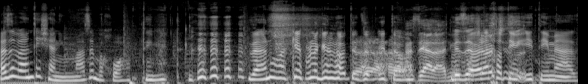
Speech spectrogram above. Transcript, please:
אז הבנתי שאני מה זה בחורה אופטימית. זה היה נורא כיף לגלות את זה פתאום. אז יאללה, אני חושבת שזה... וזה הולך אותי איתי מאז.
